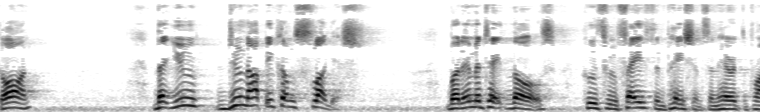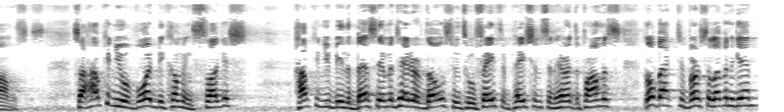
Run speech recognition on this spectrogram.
Go on. That you do not become sluggish, but imitate those who through faith and patience inherit the promises. So how can you avoid becoming sluggish? How can you be the best imitator of those who through faith and patience inherit the promise? Go back to verse 11 again.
